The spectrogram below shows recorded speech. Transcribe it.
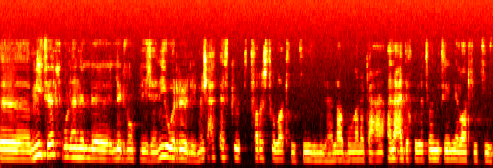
مثال شغل أنا l'exemple اللي جاني هو ال relais. مش عارف est-ce que تفرجتوا l'athlétisme ولا لا bon أنا أنا عندي خويا توني تريني l'athlétisme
